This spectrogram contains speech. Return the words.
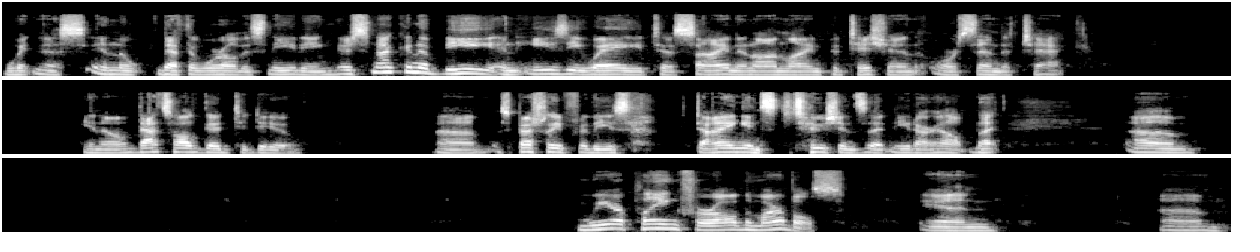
witness in the that the world is needing. There's not going to be an easy way to sign an online petition or send a check. You know, that's all good to do. Um, especially for these dying institutions that need our help. But um, we are playing for all the marbles, and um,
